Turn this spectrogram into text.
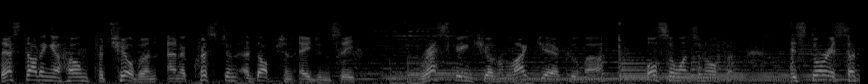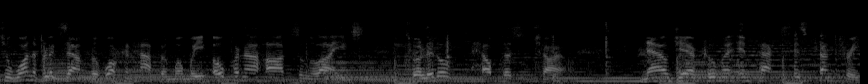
They're starting a home for children and a Christian adoption agency, rescuing children like Jayakumar, also once an orphan. His story is such a wonderful example of what can happen when we open our hearts and lives to a little helpless child. Now Jayakumar impacts his country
